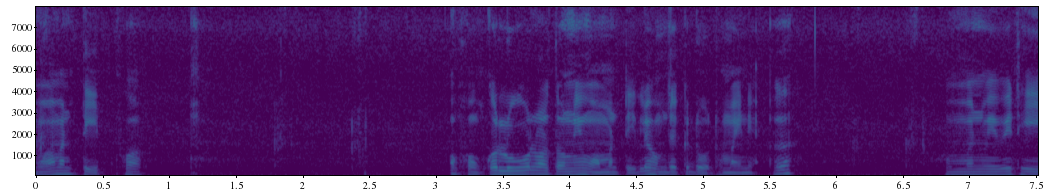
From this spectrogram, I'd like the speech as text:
หัวมันติดพวกเอาผมก็รู้ว่าเราตรงนี้หัวมันติดแล้วผมจะกระโดดทำไมเนี่ย เออมันมีวิธี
